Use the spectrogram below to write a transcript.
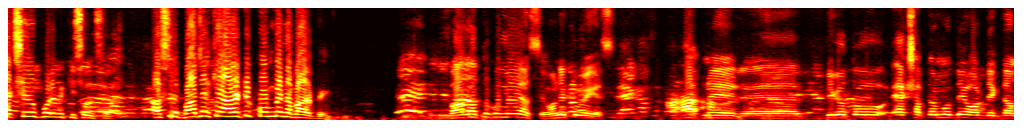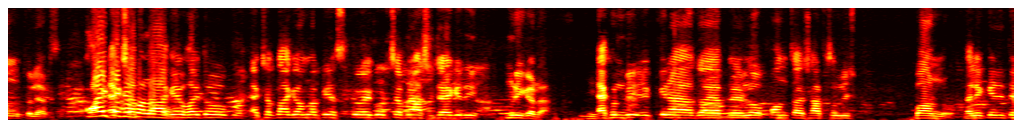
একশোর উপরে বিক্রি চলছে। আসলে বাজার কি আর একটু কমবে না বাড়বে? বাজার তো কমে আছে অনেক কমে গেছে। আপনার বিগত এক সপ্তাহের মধ্যে অর্ধেক দাম চলে আসছে। কয় টাকা বলা আগে হয়তো এক সপ্তাহ আগে আমরা পেঁয়াজ ক্রয় করছি আপনার আশি টাকা কেজি মুড়ি কাটা। এখন কেনা যায় আপনার হলো পঞ্চাশ আটচল্লিশ বাউন্ন তাহলে কেজিতে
